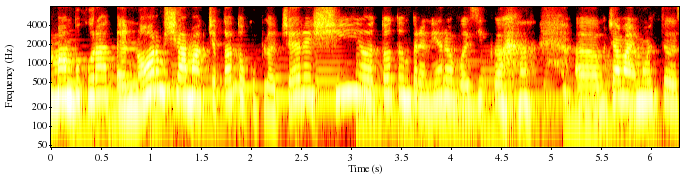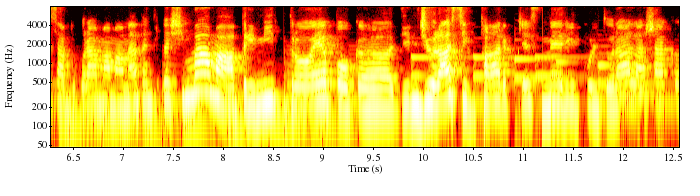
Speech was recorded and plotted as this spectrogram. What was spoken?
M-am bucurat enorm și am acceptat-o cu plăcere și uh, tot în premieră vă zic că uh, cea mai mult s-a bucurat mama mea pentru că și mama a primit într-o epocă din Jurassic Park acest merit cultural, așa că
